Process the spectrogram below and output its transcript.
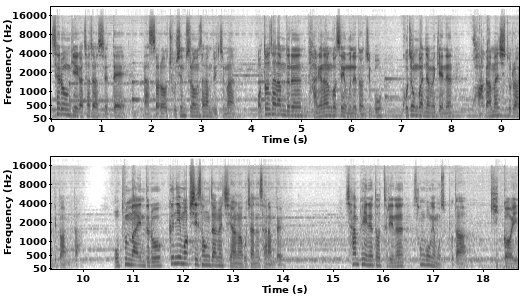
새로운 기회가 찾아왔을 때 낯설어 조심스러운 사람도 있지만 어떤 사람들은 당연한 것에 의문을 던지고 고정관념을 깨는 과감한 시도를 하기도 합니다. 오픈마인드로 끊임없이 성장을 지향하고자 하는 사람들. 샴페인을 터트리는 성공의 모습보다 기꺼이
